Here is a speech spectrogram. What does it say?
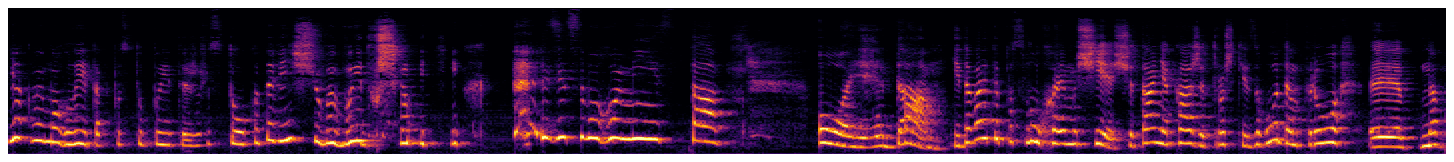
Як ви могли так поступити жорстоко? Навіщо ви видушили їх зі свого міста? Ой, да. І давайте послухаємо ще, що Таня каже трошки згодом про е, на,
